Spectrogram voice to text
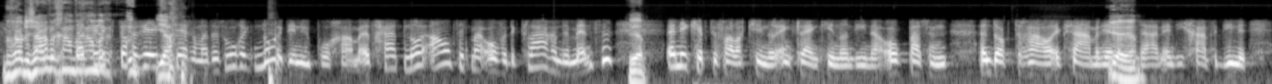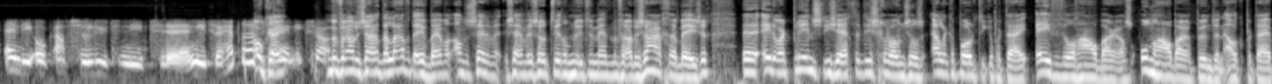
Mevrouw de Zaver, gaan we... Dat Gaan wil we ik toch eens even ja. zeggen, maar dat hoor ik nooit in uw programma. Het gaat nooit altijd maar over de klagende mensen. Ja. En ik heb toevallig kinderen en kleinkinderen die nou ook pas een, een doctoraal examen hebben Ja, ja. gedaan. En die gaan verdienen. En die ook absoluut niet, eh, niet zo hebberig Oké, zou... mevrouw de Zaag, daar laten we het even bij, want anders zijn we, zijn we zo 20 minuten met mevrouw de Zaag eh, bezig. Eh Eduard Prins die zegt, het is gewoon zoals elke politieke partij evenveel haalbare als onhaalbare punten. En elke partij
